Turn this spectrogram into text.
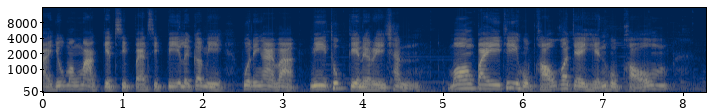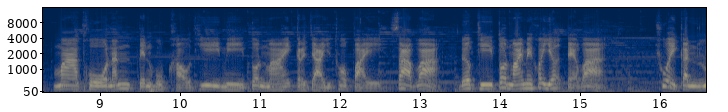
อายุมากๆ 70-80 ปีเลยก็มี พูดง่ายๆว่ามีทุกเจเนเรชัน มองไปที่หุบเขาก็จะเห็นหุบเขามาโทนั้นเป็นหุบเขาที่มีต้นไม้กระจายอยู่ทั่วไป ทราบว่าเดิมทีต้นไม้ไม่ค่อยเยอะ แต่ว่าช่วยกันร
